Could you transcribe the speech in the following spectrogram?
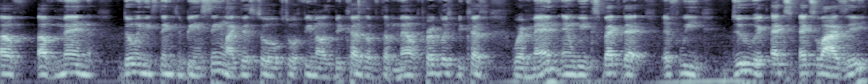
of of men doing these things and being seen like this to to a female is because of the male privilege? Because we're men and we expect that if we do X X Y Z,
